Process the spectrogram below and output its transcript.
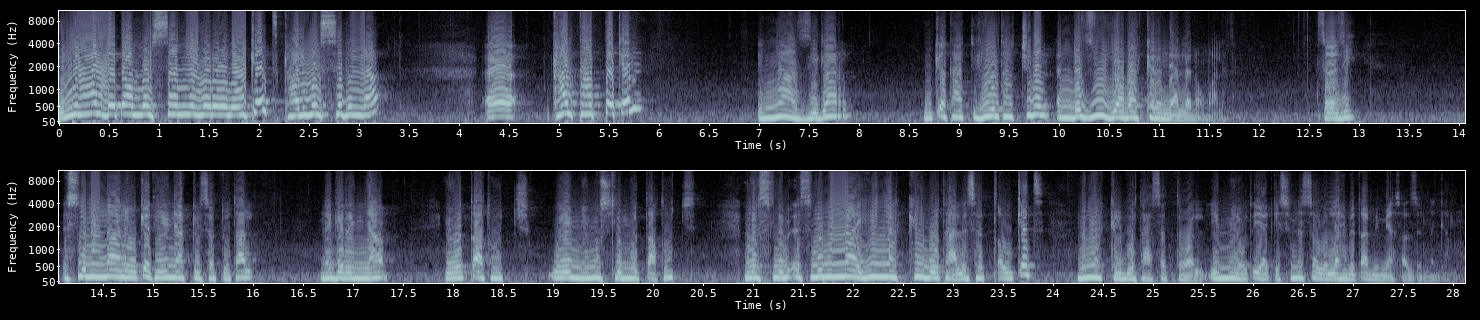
ይህንን በጣም ወሳኝ የሆነውን እውቀት ካልወሰድና ካልታጠቀን እኛ እዚህ ጋር ህይወታችንን እንደዚሁ እያባከንን ያለ ነው ማለት ነው። ስለዚህ እስልምና ለእውቀት ይህን ያክል ሰጥቶታል። ነገር እኛ የወጣቶች ወይም የሙስሊም ወጣቶች ለእስልምና ይህን ያክል ቦታ ለሰጠ እውቀት ምን ያክል ቦታ ሰጥተዋል የሚለው ጥያቄ ሲነሳ ወላሂ በጣም የሚያሳዝን ነገር ነው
